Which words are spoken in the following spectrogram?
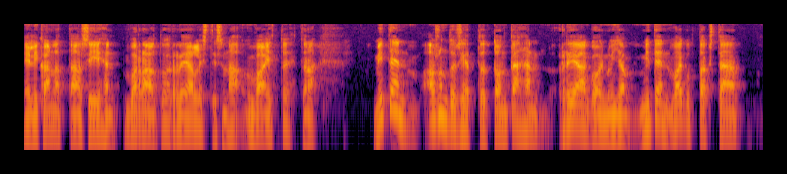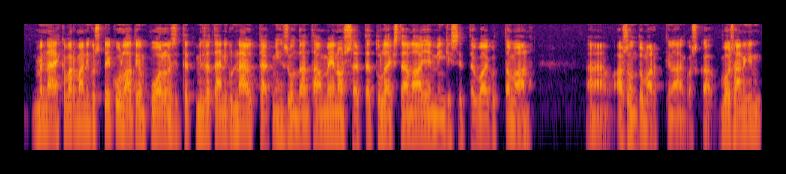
eli kannattaa siihen varautua realistisena vaihtoehtona. Miten asuntosijoittajat on tähän reagoinut ja miten vaikuttaako tämä, mennään ehkä varmaan niin kuin spekulaation puolelle sitten, että miltä tämä niin kuin näyttää, että mihin suuntaan tämä on menossa, että tuleeko tämä laajemminkin sitten vaikuttamaan asuntomarkkinaan, koska voisi ainakin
